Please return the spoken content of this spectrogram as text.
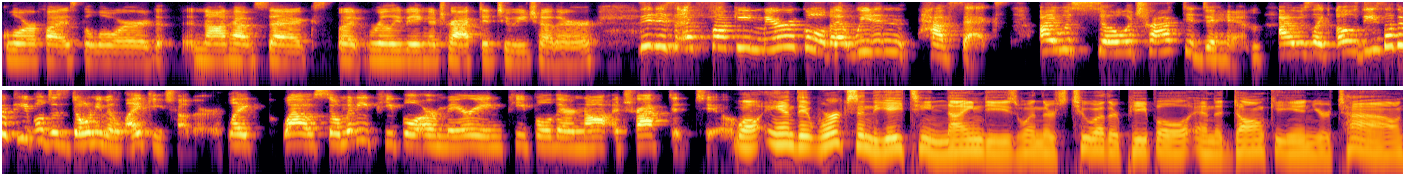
glorifies the Lord, not have sex, but really being attracted to each other. It is a fucking miracle that we didn't have sex. I was so attracted to him. I was like, oh, these other people just don't even like each other. Like, wow, so many people are marrying people they're not attracted to. Well, and it works in the 1890s when there's two other people and a donkey in your town,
